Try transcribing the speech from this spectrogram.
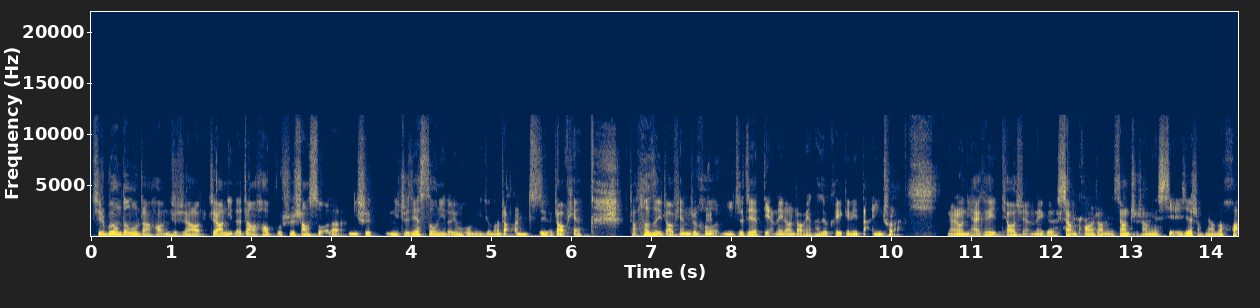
其实不用登录账号，你只需要只要你的账号不是上锁的，你是你直接搜你的用户名就能找到你自己的照片，找到自己照片之后，你直接点那张照片，它就可以给你打印出来，然后你还可以挑选那个相框上面、相纸上面写一些什么样的话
